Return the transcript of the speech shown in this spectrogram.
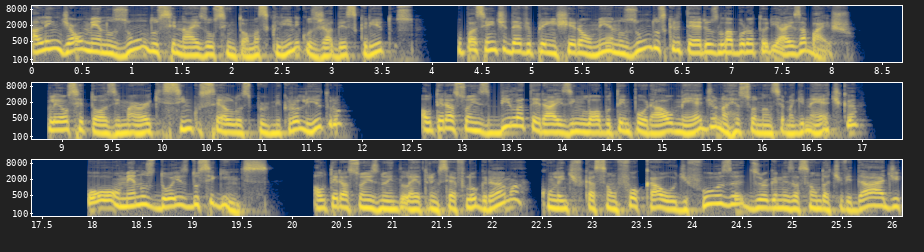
além de ao menos um dos sinais ou sintomas clínicos já descritos, o paciente deve preencher ao menos um dos critérios laboratoriais abaixo: pleocitose maior que 5 células por microlitro, alterações bilaterais em lobo temporal médio na ressonância magnética, ou ao menos dois dos seguintes: alterações no eletroencefalograma, com lentificação focal ou difusa, desorganização da atividade,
